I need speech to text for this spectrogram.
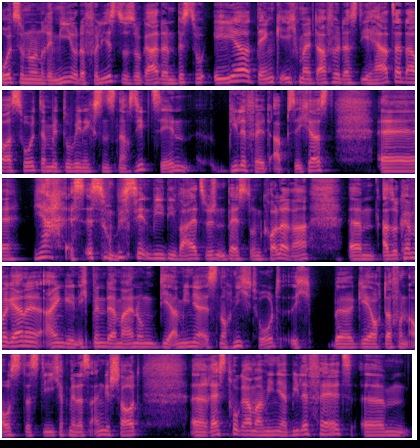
holst du nur ein Remis oder verlierst du sogar, dann bist du eher, denke ich mal, dafür, dass die Hertha da was holt, damit du wenigstens nach 17 Bielefeld absicherst. Äh, ja, es ist so ein bisschen wie die Wahl zwischen Pest und Cholera. Ähm, also können wir gerne eingehen. Ich bin der Meinung, die Arminia ist noch nicht tot. Ich äh, gehe auch davon aus, dass die, ich habe mir das angeschaut, äh, Restprogramm Arminia Bielefeld, ähm,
